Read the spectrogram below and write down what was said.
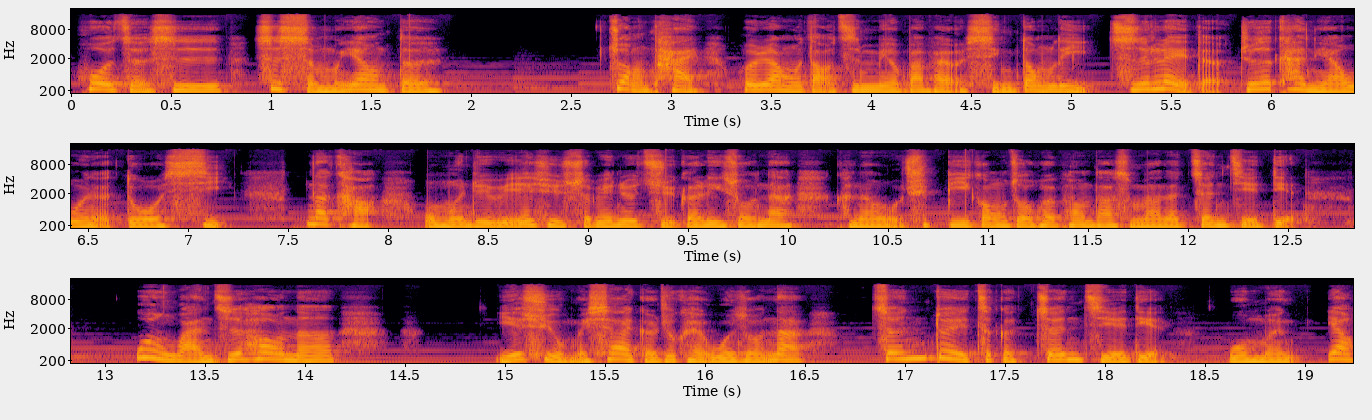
或者是是什么样的？状态会让我导致没有办法有行动力之类的，就是看你要问的多细。那好，我们就也许随便就举个例说，那可能我去 B 工作会碰到什么样的症结点？问完之后呢，也许我们下一个就可以问说，那针对这个症结点，我们要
